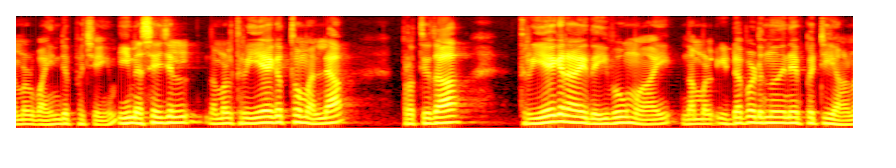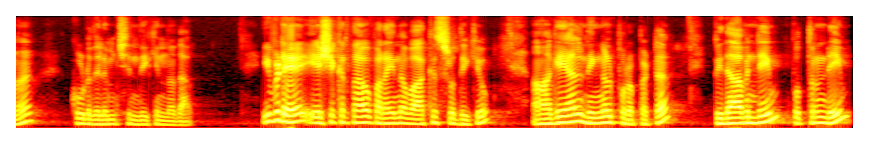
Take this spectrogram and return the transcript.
നമ്മൾ വൈൻഡപ്പ് ചെയ്യും. ഈ മെസ്സേജിൽ നമ്മൾ ത്രിയേകത്വമല്ല പ്രത്യുത ത്രിയേകനായ ദൈവവുമായി നമ്മൾ ഇടപെടുന്നതിനെ പറ്റിയാണ് കൂടുതലും ചിന്തിക്കുന്നത്. ഇവിടെ യേശു കർത്താവ് പറയുന്ന വാക്ക് ശ്രദ്ധിക്കൂ. ആകയാൽ നിങ്ങൾ പുറപ്പെട്ട് പിതാവിന്റെയും പുത്രന്റെയും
